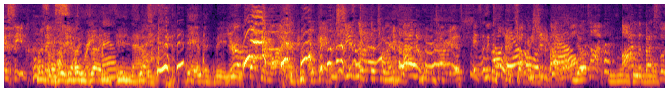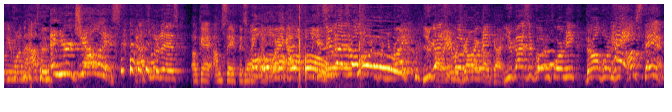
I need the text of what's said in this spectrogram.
Who the fuck Take a seat. He's like, he's Great like- man? he's- he's- You're a fucking liar. Okay, she's not the target. I know who the target is. It's Nicole you're talking shit about all the time. I'm the best looking one in the house, and you're jealous. That's what it is. Okay, I'm safe this week. Don't worry, guys. Because you guys are all voting for me, right? You guys Oh, are voting going? for me. Okay. You guys are voting for me. They're all voting for me. Hey. I'm staying.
